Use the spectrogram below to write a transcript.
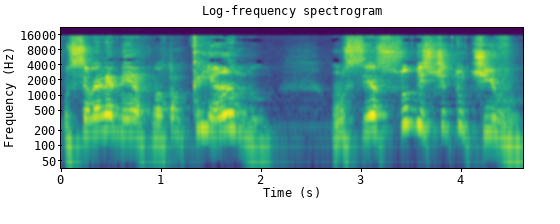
o seu elemento. Nós estamos criando um ser substitutivo.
